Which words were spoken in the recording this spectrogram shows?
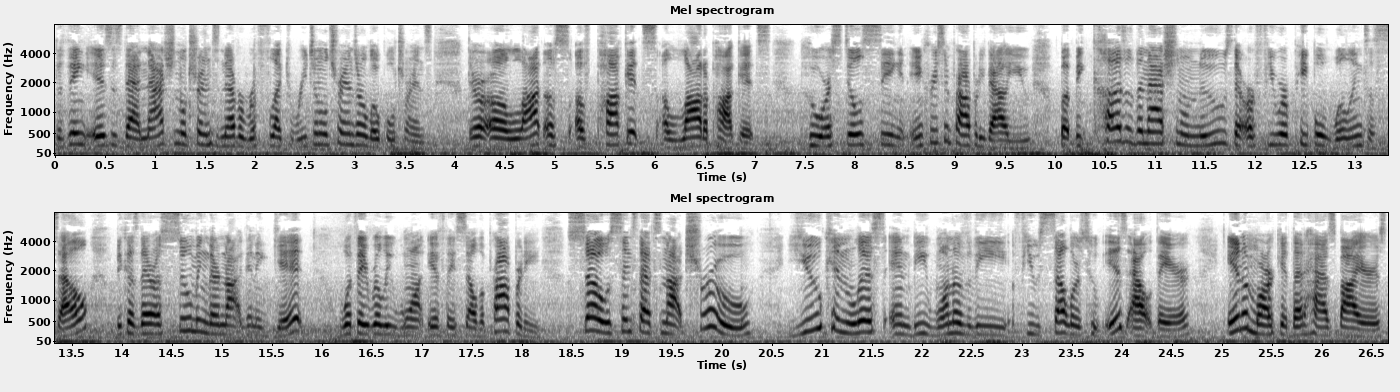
The thing is, is that national trends never reflect regional trends or local trends. There are a lot of, of pockets, a lot of pockets who are still seeing an increase in property value, but because of the national news, there are fewer people willing to sell because they're assuming they're not going to get what they really want if they sell the property. So, since that's not true, you can list and be one of the few sellers who is out there in a market that has buyers,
